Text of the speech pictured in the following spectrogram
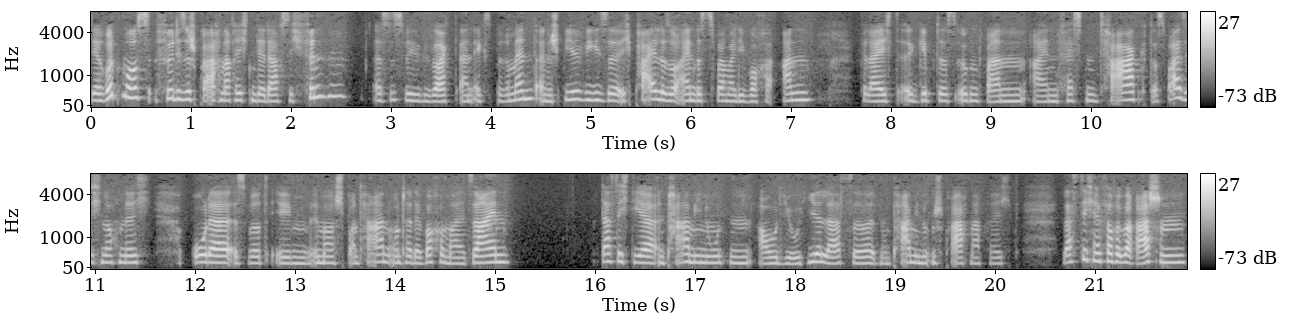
Der Rhythmus für diese Sprachnachrichten, der darf sich finden. Es ist, wie gesagt, ein Experiment, eine Spielwiese. Ich peile so ein bis zweimal die Woche an. Vielleicht äh, gibt es irgendwann einen festen Tag, das weiß ich noch nicht. Oder es wird eben immer spontan unter der Woche mal sein, dass ich dir ein paar Minuten Audio hier lasse, ein paar Minuten Sprachnachricht. Lass dich einfach überraschen.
